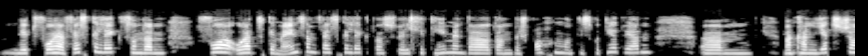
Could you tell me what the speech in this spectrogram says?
nicht vorher festgelegt, sondern vor Ort gemeinsam festgelegt, was, welche Themen da dann besprochen und diskutiert werden. Ähm, man kann jetzt schon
